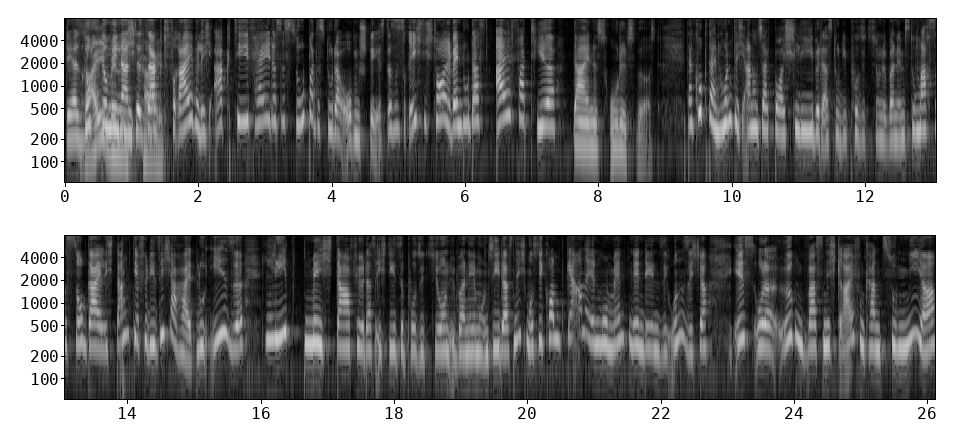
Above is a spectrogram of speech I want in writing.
Der Subdominante sagt freiwillig, aktiv, hey, das ist super, dass du da oben stehst. Das ist richtig toll, wenn du das Alpha-Tier deines Rudels wirst. Dann guckt dein Hund dich an und sagt, boah, ich liebe, dass du die Position übernimmst. Du machst es so geil. Ich danke dir für die Sicherheit. Luise liebt mich dafür, dass ich diese Position übernehme und sie das nicht muss. Sie kommt gerne in Momenten, in denen sie unsicher ist oder irgendwas nicht greifen kann, zu mir,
